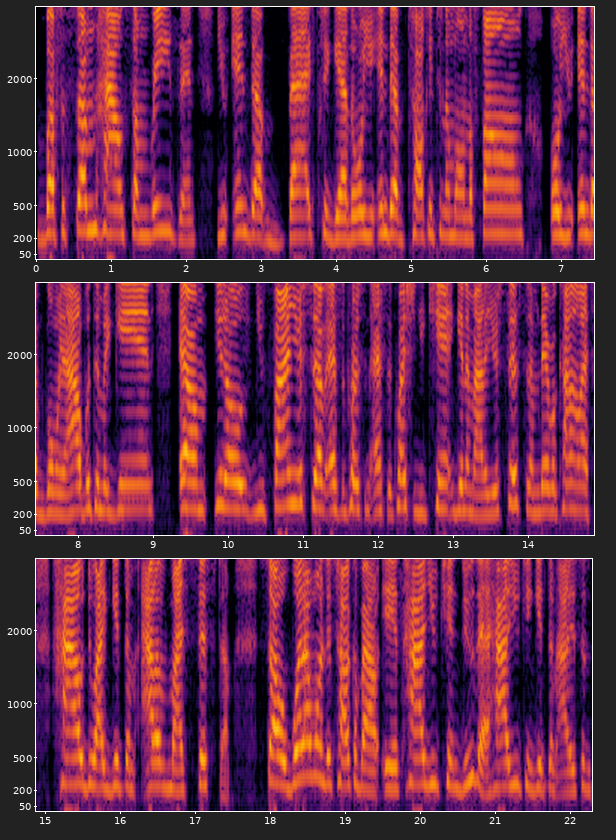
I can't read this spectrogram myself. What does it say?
but for somehow, some reason, you end up back together or you end up talking to them on the phone or you end up going out with them again. Um, you know, you find yourself as the person asked the question, you can't get them out of your system. They were kind of like, how do I get them out of my system? So what I wanted to talk about is how you can do that, how you can get them out of your system.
